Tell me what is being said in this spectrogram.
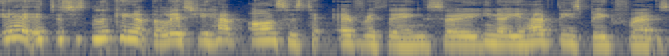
Yeah, it's just looking at the list, you have answers to everything. So, you know, you have these big threats.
